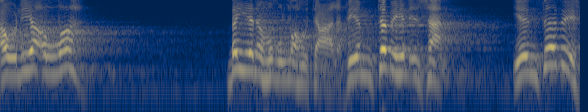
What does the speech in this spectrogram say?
أولياء الله بينهم الله تعالى. فينتبه الإنسان. ينتبه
